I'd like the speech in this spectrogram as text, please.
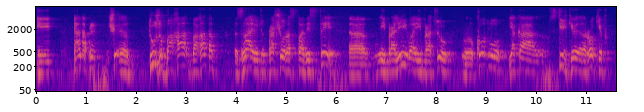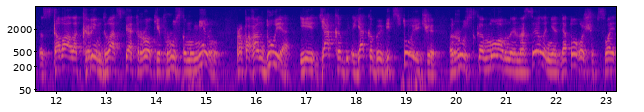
І я, наприклад, е, дуже багато, багато знають про що розповісти е, і про Ліва, і про цю кодлу, яка стільки років здавала Крим 25 років руському міру, пропагандує і якоби, якоби відстоюючи рускомовне населення для того, щоб своє,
